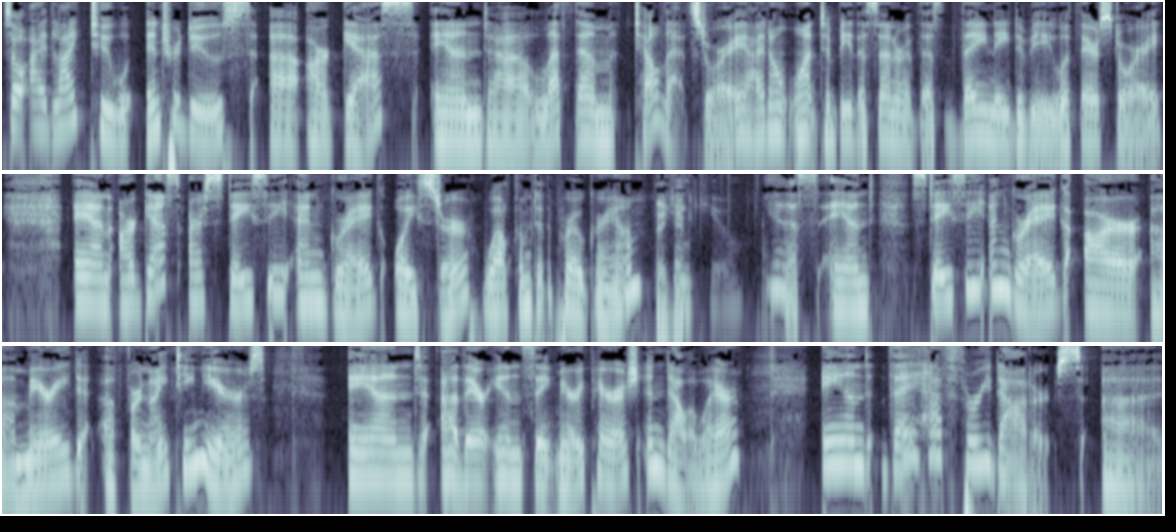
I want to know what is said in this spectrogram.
So I'd like to introduce uh, our guests and uh, let them tell that story. I don't want to be the center of this. They need to be with their story. And our guests are Stacy and Greg Oyster. Welcome to the program. Thank you. Thank you. Yes, and Stacy and Greg are uh, married uh, for 19 years and uh, they're in St. Mary Parish in Delaware. And they have three daughters, uh,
